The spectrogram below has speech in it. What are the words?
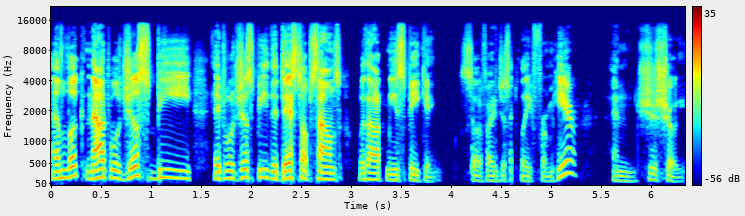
And look, now it will just be it will just be the desktop sounds without me speaking. So if I just play from here and just show you.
